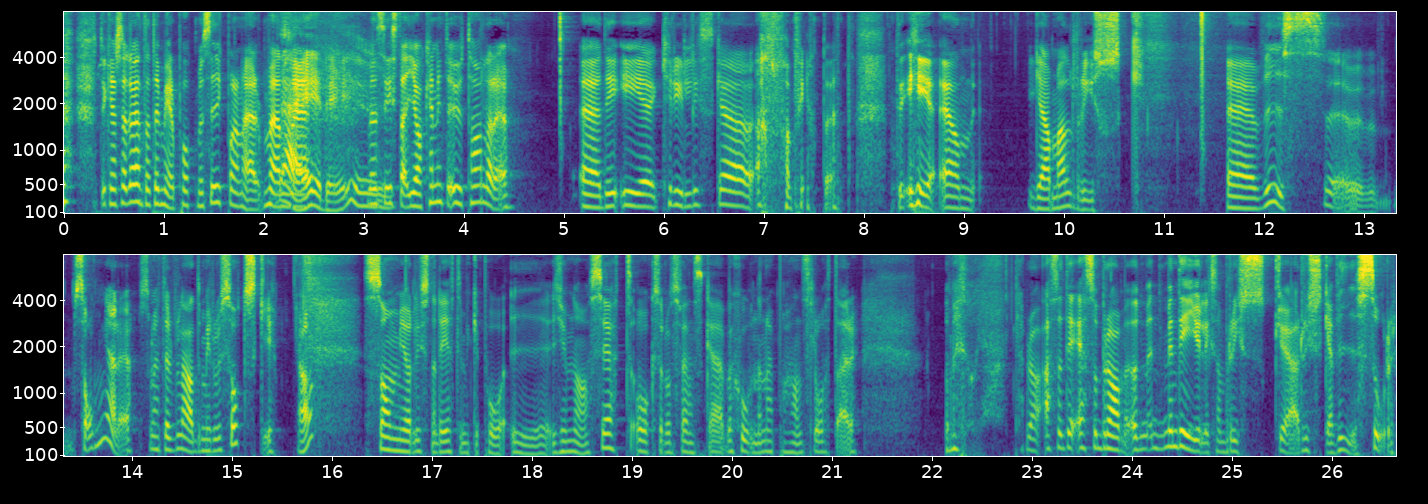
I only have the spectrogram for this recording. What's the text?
Du kanske hade väntat dig mer popmusik på den här, men, eh, Nej, det är... men sista, jag kan inte uttala det. Eh, Det är kyrilliska alfabetet. Det är en gammal rysk eh, vissångare som heter Vladimir Vysotsky. Ja. Som jag lyssnade jättemycket på i gymnasiet och också de svenska versionerna på hans låtar. De är så jäkla bra. Alltså det är så bra, men det är ju liksom ryska, ryska visor.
